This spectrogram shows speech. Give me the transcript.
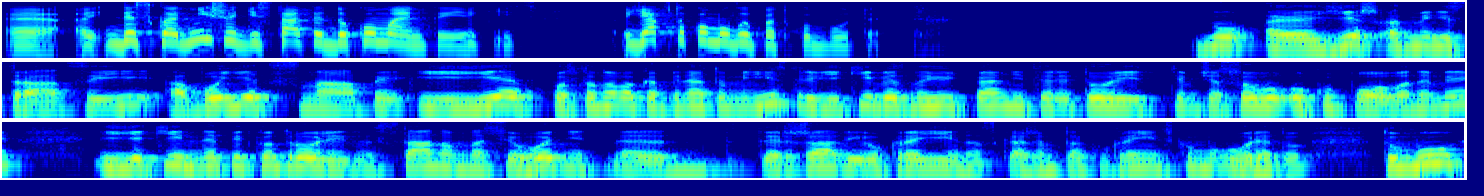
е, е, де складніше дістати документи якісь. Як в такому випадку бути? Ну, е, є ж адміністрації або є ЦНАПи, і є постанова Кабінету міністрів, які визнають певні території тимчасово окупованими, і які не підконтролі станом на сьогодні е, державі Україна, скажімо так, українському уряду. Тому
